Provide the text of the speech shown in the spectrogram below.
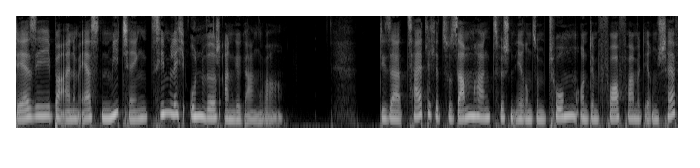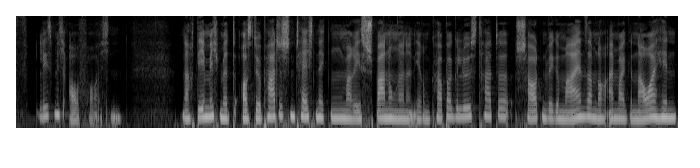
der sie bei einem ersten Meeting ziemlich unwirsch angegangen war. Dieser zeitliche Zusammenhang zwischen ihren Symptomen und dem Vorfall mit ihrem Chef ließ mich aufhorchen. Nachdem ich mit osteopathischen Techniken Maries Spannungen in ihrem Körper gelöst hatte, schauten wir gemeinsam noch einmal genauer hin,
